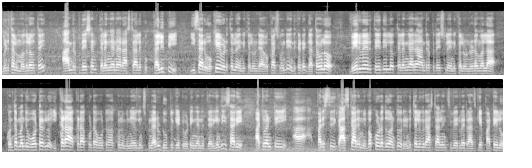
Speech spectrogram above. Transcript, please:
విడతలు మొదలవుతాయి ఆంధ్రప్రదేశ్ అండ్ తెలంగాణ రాష్ట్రాలకు కలిపి ఈసారి ఒకే విడతలో ఎన్నికలు ఉండే అవకాశం ఉంది. ఎందుకంటే గతంలో వేరువేరు తేదీల్లో తెలంగాణ ఆంధ్రప్రదేశ్లో ఎన్నికలు ఉండడం వల్ల కొంతమంది ఓటర్లు ఇక్కడ అక్కడ కూడా ఓటు హక్కును వినియోగించుకున్నారు. డూప్లికేట్ ఓటింగ్ అనేది జరిగింది. ఈసారి అటువంటి పరిస్థితికి ఆస్కారం ఇవ్వకూడదు అంటూ రెండు తెలుగు రాష్ట్రాల నుంచి వేరువేరు రాజకీయ పార్టీలు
